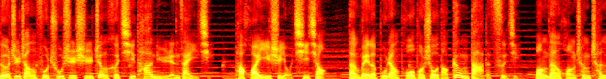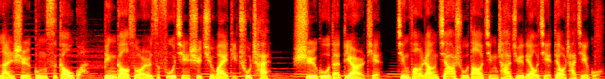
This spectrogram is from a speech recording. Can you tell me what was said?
得知丈夫出事时正和其他女人在一起，她怀疑是有蹊跷。但为了不让婆婆受到更大的刺激，王丹谎称陈兰是公司高管，并告诉儿子父亲是去外地出差。事故的第二天，警方让家属到警察局了解调查结果。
